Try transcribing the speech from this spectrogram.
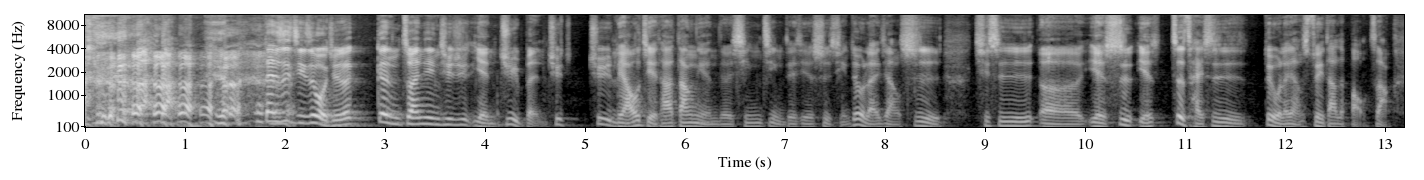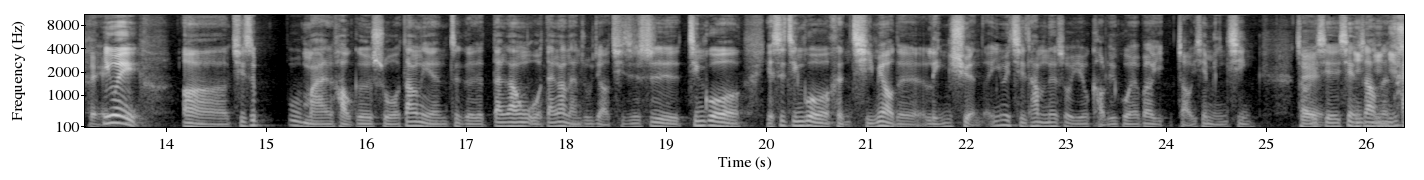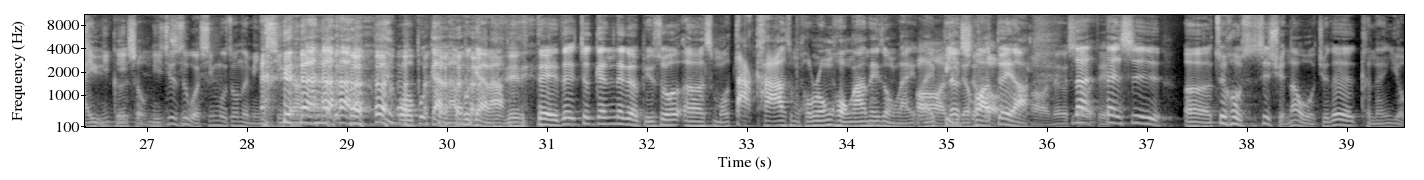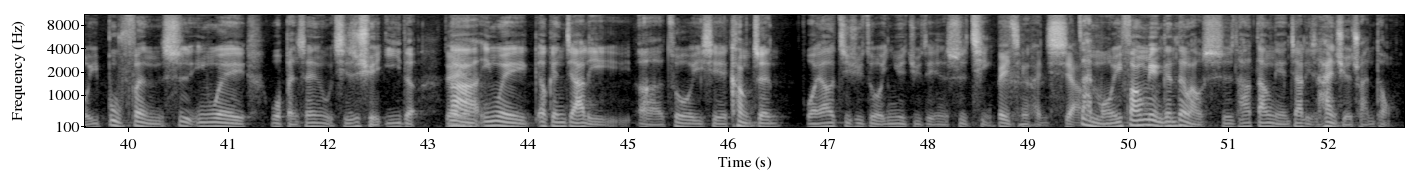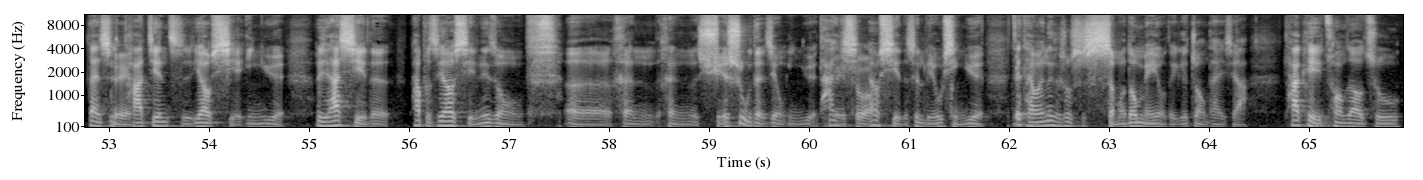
但是其实我觉得更钻进去去演剧本，去去了解他当年的心境这些事情，对我来讲是其实呃也是也这才是对我来讲是最大的保障。对，因为呃其实。不瞒好哥说，当年这个担纲我担纲男主角，其实是经过也是经过很奇妙的遴选的，因为其实他们那时候也有考虑过要不要找一些明星，找一些线上的台语歌手，你就是我心目中的明星啊！我不敢啦，不敢啦。对对，就跟那个比如说呃什么大咖，什么洪荣宏啊那种来来比的话，对啊，那但是呃最后是选到，我觉得可能有一部分是因为我本身我其实学医的。那因为要跟家里呃做一些抗争，我要继续做音乐剧这件事情，背景很像。在某一方面，跟邓老师他当年家里是汉学传统，但是他坚持要写音乐，而且他写的他不是要写那种呃很很学术的这种音乐，他要写的是流行乐。在台湾那个时候是什么都没有的一个状态下，他可以创造出。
